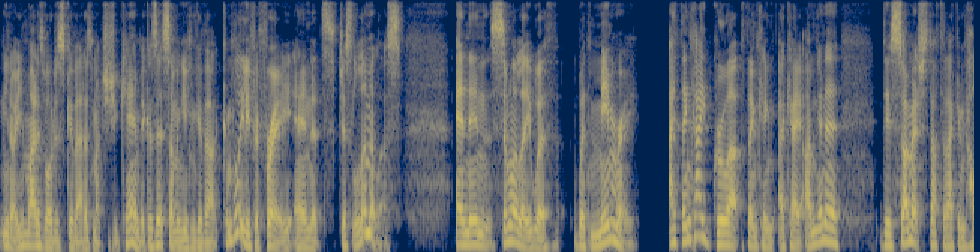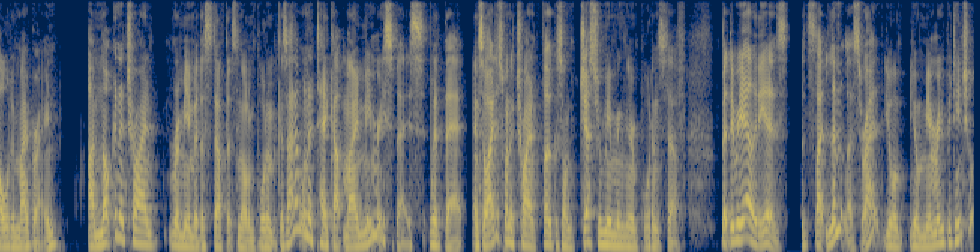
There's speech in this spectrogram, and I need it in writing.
you know, you might as well just give out as much as you can because that's something you can give out completely for free and it's just limitless. And then similarly with with memory, I think I grew up thinking, okay, I'm gonna. There's so much stuff that I can hold in my brain. I'm not going to try and remember the stuff that's not important because I don't want to take up my memory space with that. And so I just want to try and focus on just remembering the important stuff. But the reality is, it's like limitless, right? Your your memory potential.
